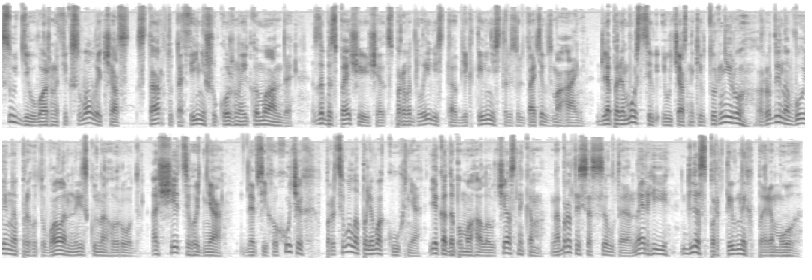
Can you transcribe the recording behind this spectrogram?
Судді уважно фіксували час старту та фінішу кожної команди, забезпечуючи справедливість та об'єктивність результатів змагань. Для переможців і учасників турніру родина воїна приготувала низку нагород. А ще цього дня для всіх охочих працювала польова кухня, яка допомагала учасникам набратися сил та енергії для спортивних перемог.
